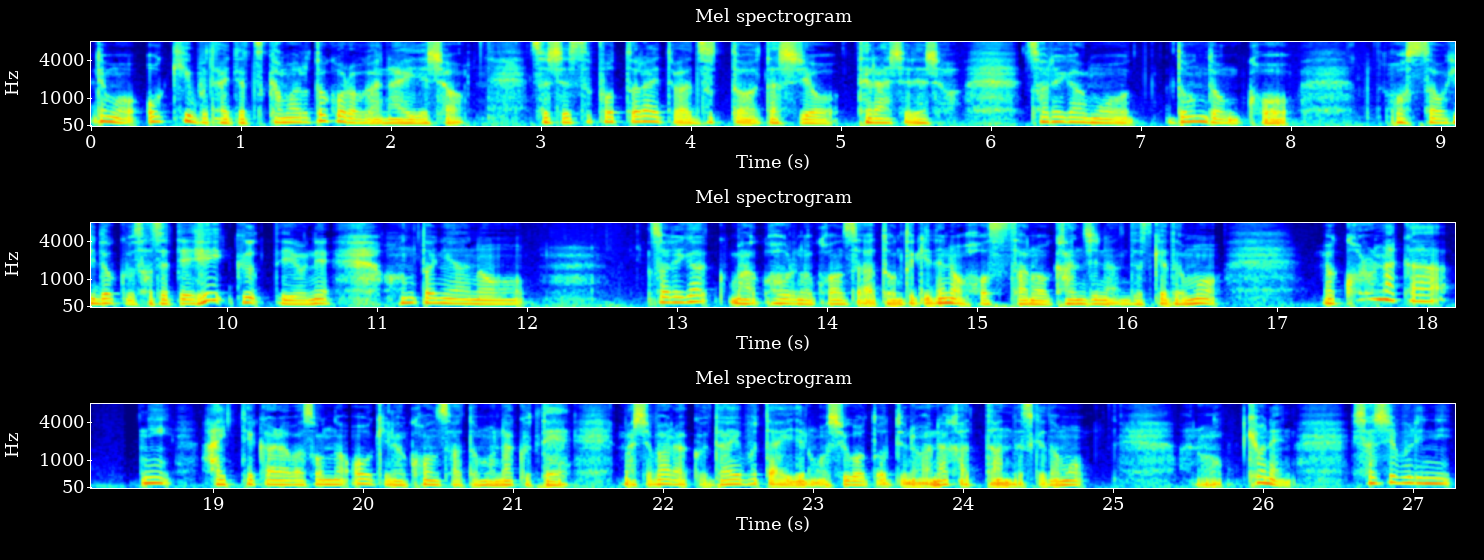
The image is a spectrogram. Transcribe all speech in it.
でも大きい舞台って捕まるところがないでしょ。そしてスポットライトはずっと私を照らしてるでしょ。それがもうどんどんこう発作をひどくさせていくっていうね本当にあのそれが、まあ、ホールのコンサートの時での発作の感じなんですけども、まあ、コロナ禍に入ってからはそんな大きなコンサートもなくて、まあ、しばらく大舞台でのお仕事っていうのがなかったんですけどもあの去年久しぶりに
